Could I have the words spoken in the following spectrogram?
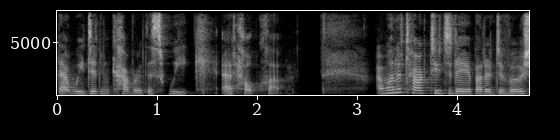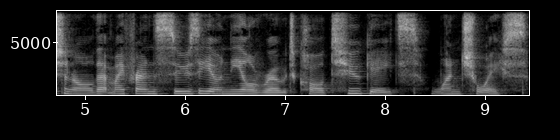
that we didn't cover this week at Help Club. I want to talk to you today about a devotional that my friend Susie O'Neill wrote called Two Gates, One Choice.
